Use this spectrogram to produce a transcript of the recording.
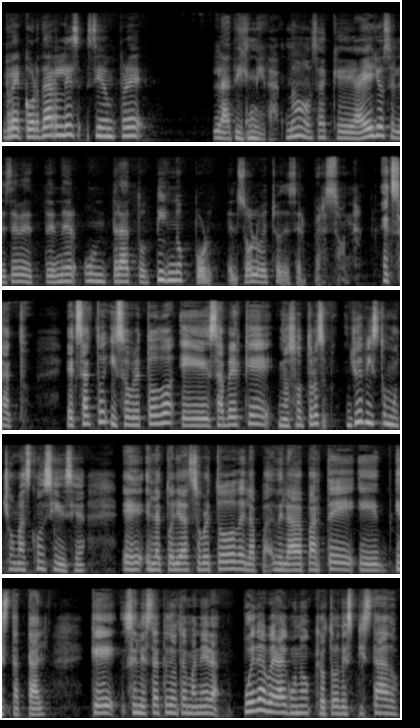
recordarles siempre la dignidad, ¿no? O sea, que a ellos se les debe tener un trato digno por el solo hecho de ser persona. Exacto, exacto, y sobre todo eh, saber que nosotros, yo he visto mucho más conciencia eh, en la actualidad, sobre todo de la, de la parte eh, estatal, que se les trata de otra manera. Puede haber alguno que otro despistado,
